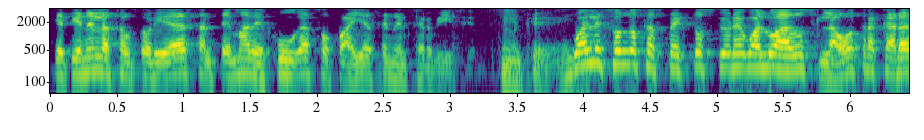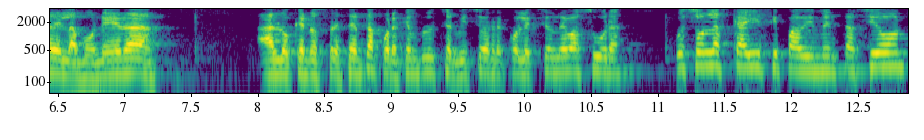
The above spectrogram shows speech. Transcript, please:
que tienen las autoridades al tema de fugas o fallas en el servicio. ¿Cuáles son los aspectos peor evaluados? La otra cara de la moneda a lo que nos presenta, por ejemplo, el servicio de recolección de basura, pues son las calles y pavimentación,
